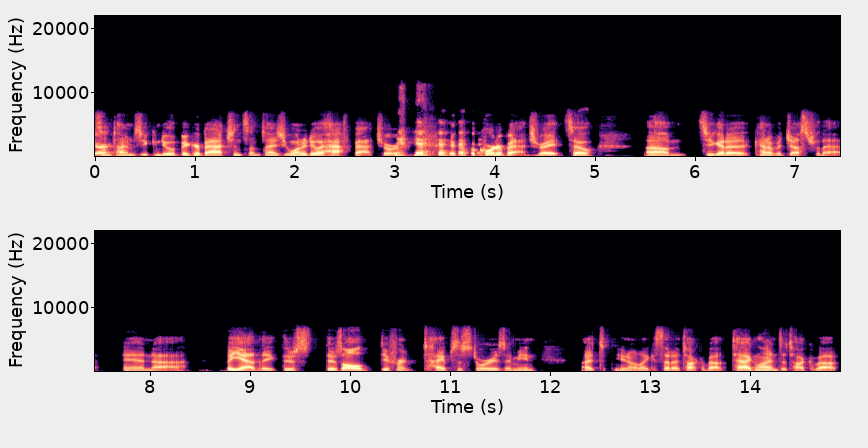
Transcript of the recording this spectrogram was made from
sure. sometimes you can do a bigger batch, and sometimes you want to do a half batch or a, quarter batch, right? So, um, so you got to kind of adjust for that. And uh, but yeah, they, there's there's all different types of stories. I mean, I, you know, like I said, I talk about taglines, I talk about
